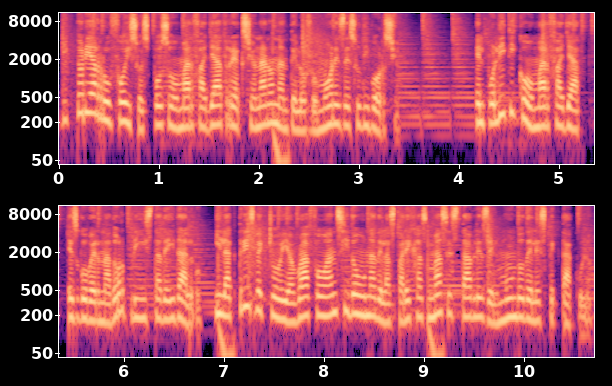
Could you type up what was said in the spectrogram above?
Victoria Rufo y su esposo Omar Fayad reaccionaron ante los rumores de su divorcio. El político Omar Fayad es gobernador priista de Hidalgo, y la actriz Victoria Rufo han sido una de las parejas más estables del mundo del espectáculo.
